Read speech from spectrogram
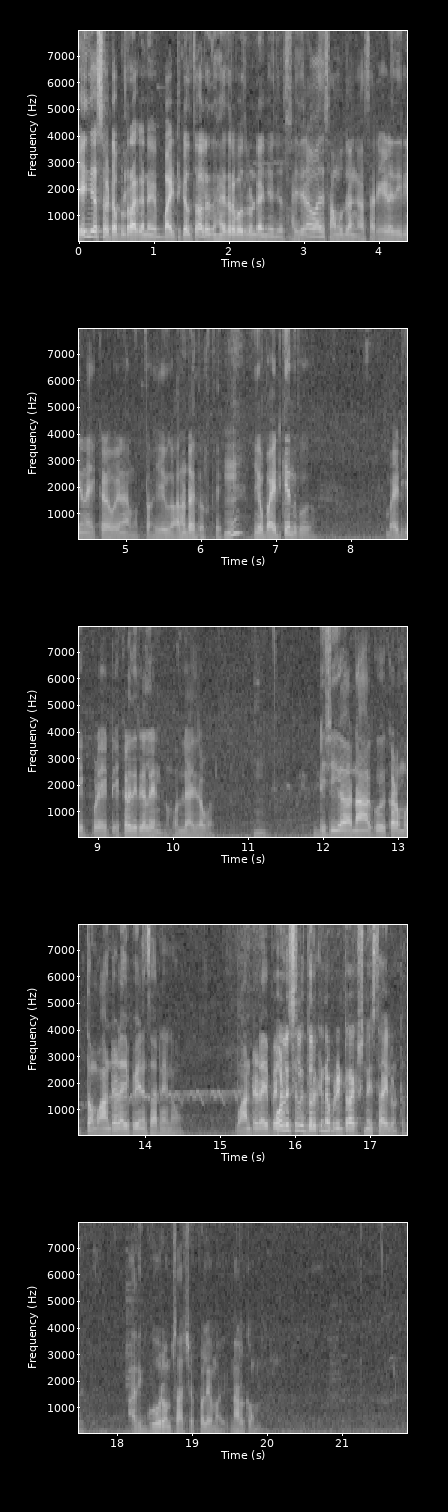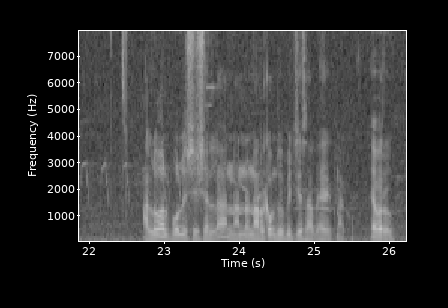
ఏం చేస్తావు? డబ్బులు రాగానే బయటికి వెళ్తావా? లేదా హైదరాబాద్లో ఉండి ఎంజాయ్ చేస్తావు? హైదరాబాద్ సముద్రం కాదు సార్. ఏడ తిరిగినా ఎక్కడ పోయినా మొత్తం ఏవి కావాలంటే దొరుకుతాయి? ఇక బయటికి ఎందుకు బయటికి ఎప్పుడు ఎక్కడ తిరగలేను. ఓన్లీ హైదరాబాద్. డిసిగా నాకు ఇక్కడ మొత్తం వాంటెడ్ అయిపోయాను సార్ నేను. వాంటెడ్ అయిపోయి పోలీసులకు దొరికినప్పుడు ఇంటరాక్షన్ ఈ స్థాయిలో ఉంటుంది. అది ఘోరం సార్. చెప్పలేము అది. నరకం. అల్లువాల్ పోలీస్ స్టేషన్లో నన్ను నరకం చూపించే సార్ డైరెక్ట్ నాకు. ఎవరు?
